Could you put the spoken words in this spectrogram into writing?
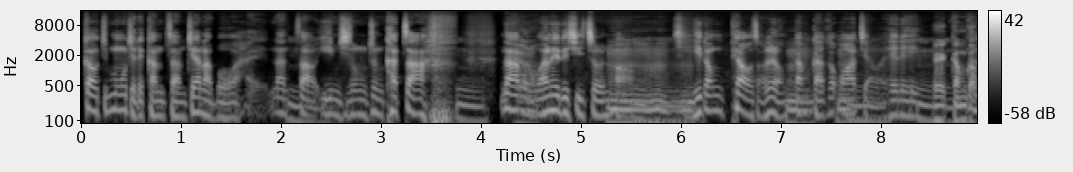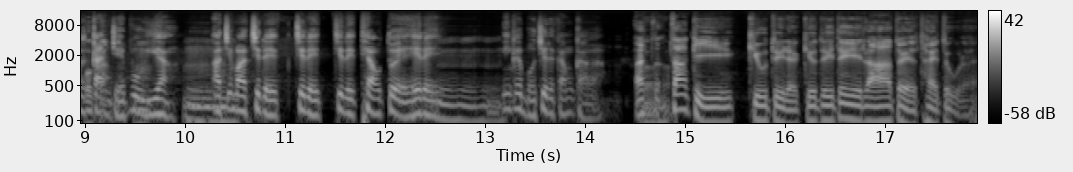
到即某一个抗战，遮若无爱，咱走伊毋是种种较早，那玩迄个时阵吼，是迄种跳蚤迄种感觉，佮蛙叫迄个感觉感觉不一样。啊，即马即个即个即个跳队迄个，应该无即个感觉啊。啊，早期球队咧，球队对于啦啦队的态度咧，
